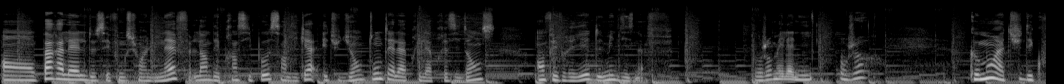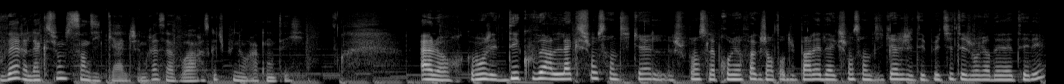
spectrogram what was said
En parallèle de ses fonctions à l'UNEF, l'un des principaux syndicats étudiants dont elle a pris la présidence en février 2019. Bonjour Mélanie. Bonjour. Comment as-tu découvert l'action syndicale? J'aimerais savoir. Est-ce que tu peux nous raconter? Alors, comment j'ai découvert l'action syndicale? Je pense la première fois que j'ai entendu parler d'action syndicale, j'étais petite et je regardais la télé.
